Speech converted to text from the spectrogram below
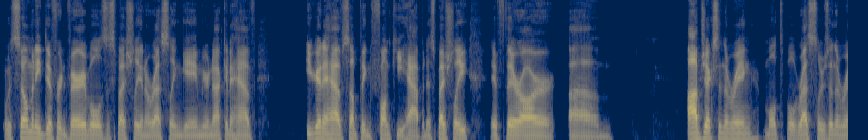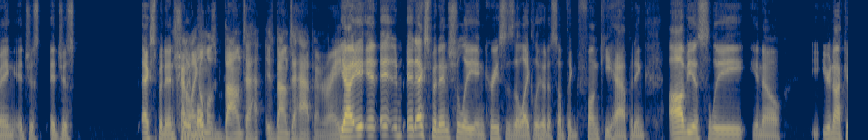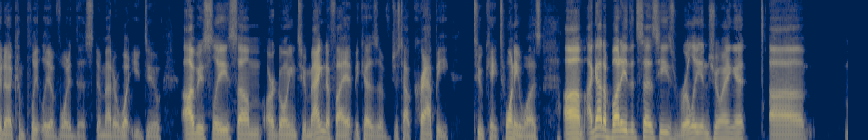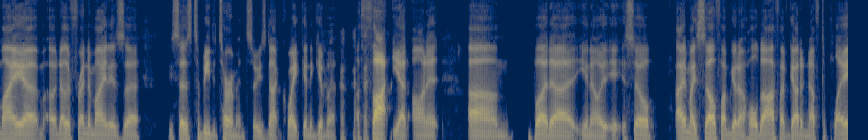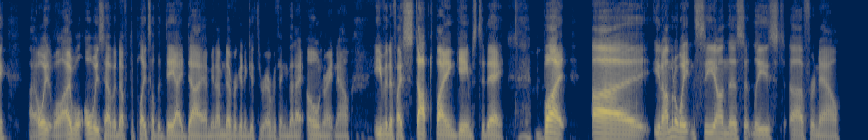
with so many different variables, especially in a wrestling game, you're not gonna have. You're gonna have something funky happen, especially if there are um objects in the ring, multiple wrestlers in the ring. It just. It just exponentially. Kind of like almost bound to ha- is bound to happen, right? yeah, it, it it it exponentially increases the likelihood of something funky happening. Obviously, you know, you're not going to completely avoid this no matter what you do. Obviously, some are going to magnify it because of just how crappy 2K20 was. Um, I got a buddy that says he's really enjoying it. Uh, my uh, another friend of mine is uh, he says to be determined, so he's not quite going to give a a thought yet on it. Um, but uh, you know, it, so I myself, I'm gonna hold off. I've got enough to play. I always, well, I will always have enough to play till the day I die. I mean, I'm never gonna get through everything that I own right now, even if I stopped buying games today. But uh, you know, I'm gonna wait and see on this at least uh, for now.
